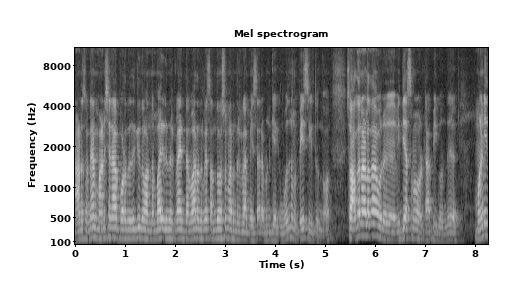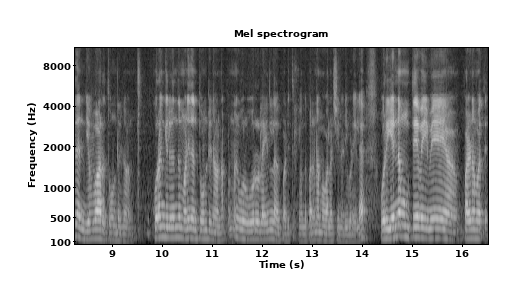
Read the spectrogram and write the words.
நானும் சொன்னேன் மனுஷனாக பிறந்ததுக்கு இது அந்த மாதிரி இருந்திருக்கலாம் இந்த மாதிரி இருந்திருக்கலாம் சந்தோஷமாக இருந்திருக்கலாமே சார் அப்படின்னு கேட்கும்போது நம்ம பேசிக்கிட்டு இருந்தோம். ஸோ அதனால தான் ஒரு வித்தியாசமாக ஒரு டாபிக் வந்து மனிதன் எவ்வாறு தோன்றினான்? குரங்கிலிருந்து மனிதன் தோன்றினான் அப்படின்னு ஒரு ஒரு லைனில் படித்திருக்கலாம். அந்த பரிணாம வளர்ச்சியின் அடிப்படையில். ஒரு எண்ணமும் தேவையுமே பரிணாமத்து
